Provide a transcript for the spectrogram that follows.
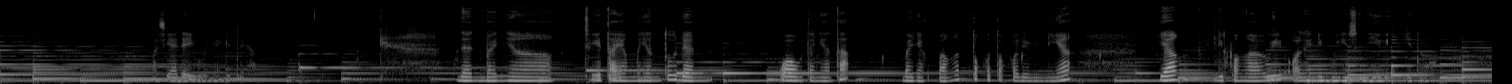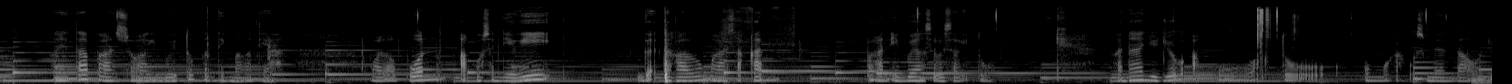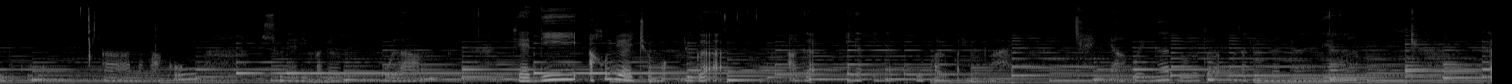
masih ada ibunya gitu ya. Dan banyak cerita yang menyentuh dan wow ternyata banyak banget tokoh-tokoh di dunia yang dipengaruhi oleh ibunya sendiri gitu. Ternyata peran seorang ibu itu penting banget ya. Walaupun aku sendiri gak terlalu merasakan peran ibu yang sebesar itu. Karena jujur aku waktu umur aku 9 tahun ibuku uh, mamaku sudah dipanggil pulang. Jadi aku juga coba juga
